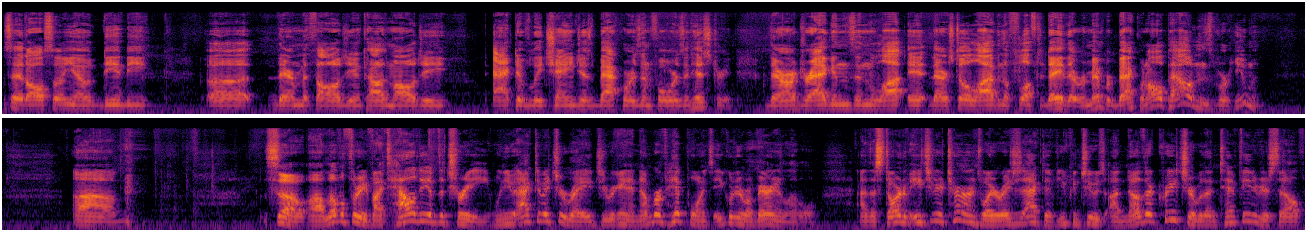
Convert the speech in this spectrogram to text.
said, also you know D and D, uh, their mythology and cosmology actively changes backwards and forwards in history. There are dragons in the lot that are still alive in the fluff today that remember back when all paladins were human. Um, so uh, level three, vitality of the tree. When you activate your rage, you regain a number of hit points equal to your barbarian level. At the start of each of your turns, while your rage is active, you can choose another creature within ten feet of yourself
